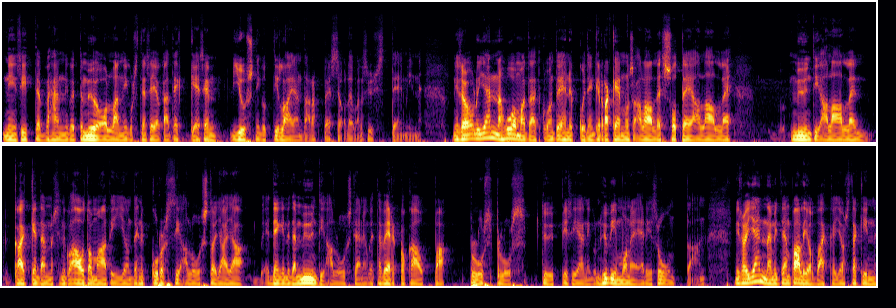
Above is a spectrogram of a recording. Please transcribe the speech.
niin sitten vähän niin kuin, että myö ollaan niin kuin sitten se, joka tekee sen just niin kuin tilaajan tarpeessa olevan systeemin. Niin se on ollut jännä huomata, että kun on tehnyt kuitenkin rakennusalalle, sotealalle, myyntialalle, kaikkeen tämmöisen niin automaatiin on tehnyt kurssialustoja ja etenkin niitä myyntialustoja, niin kuin, että verkkokauppa plus plus tyyppisiä niin kuin hyvin moneen eri suuntaan. Niin se on jännä, miten paljon vaikka jostakin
